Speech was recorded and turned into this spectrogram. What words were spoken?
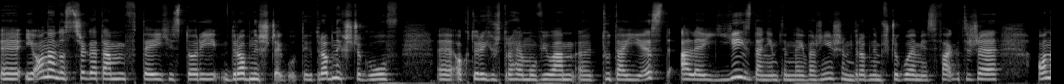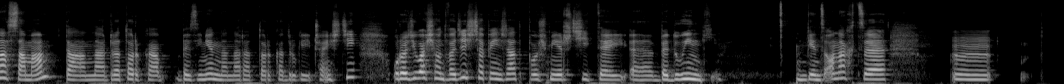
E, I ona dostrzega tam w tej historii drobny szczegół. Tych drobnych szczegółów, e, o których już trochę mówiłam, e, tutaj jest, ale jej zdaniem tym najważniejszym drobnym szczegółem jest fakt, że ona sama, ta narratorka, bezimienna narratorka drugiej części, urodziła się 25 lat po śmierci tej Beduinki. Więc ona chce. Mm,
